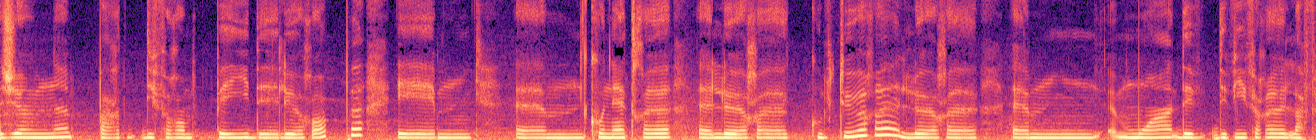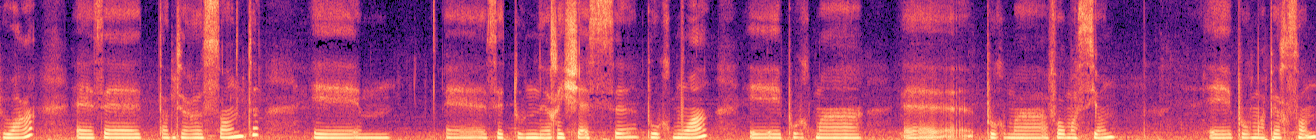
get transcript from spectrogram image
jeunes par différents pays de l'Europe et connaître leur culture, leur moyen de, vivre la foi. C'est intéressant c'est une richesse pour moi et pour ma, pour ma formation et pour ma personne.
